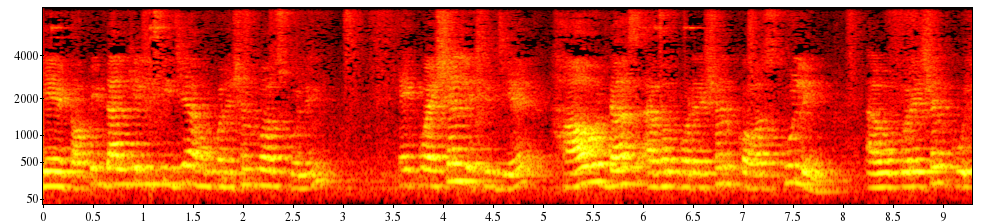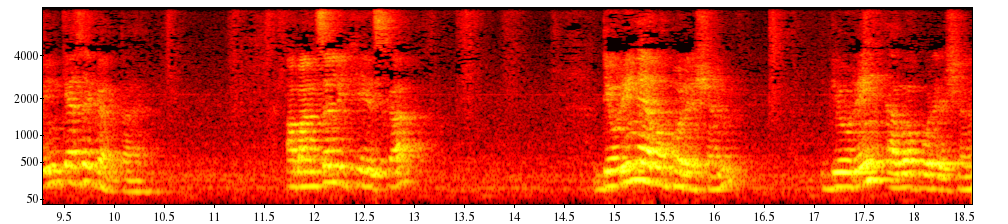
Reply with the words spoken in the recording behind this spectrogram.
ये टॉपिक डाल के लिख लीजिए एवोपोरेशन कॉज कूलिंग एक क्वेश्चन लिख लीजिए how does evaporation cause cooling evaporation cooling कैसे करता है? अब आंसर लिखिए इसका। During evaporation during evaporation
